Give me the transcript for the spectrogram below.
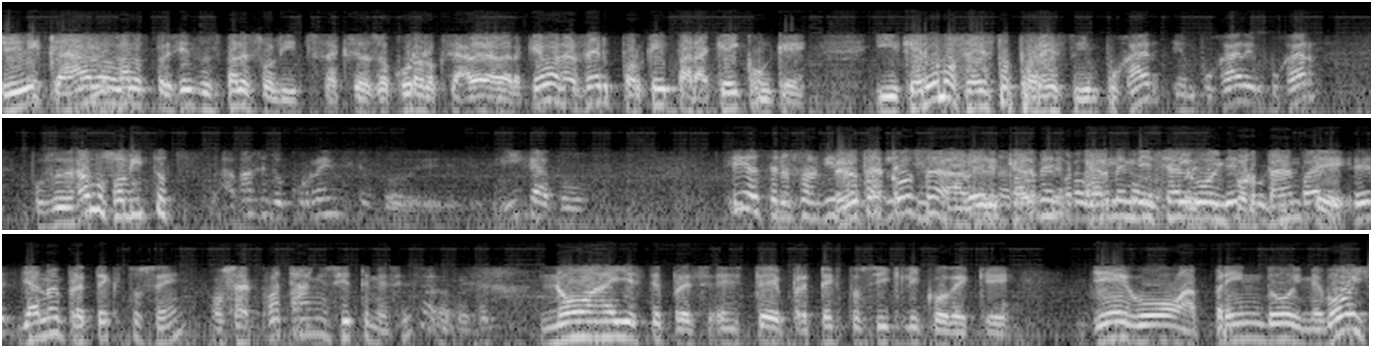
Sí, Claro, a los presidentes municipales solitos, a que se les ocurra lo que sea. A ver, a ver, ¿qué vas a hacer? ¿Por qué? ¿Para qué? ¿Con qué? Y queremos esto por esto. Y empujar, empujar, empujar. Pues los dejamos solitos a base de ocurrencias o de hígado. Sí, o se nos olvida. Pero otra cosa, a ver. Carmen, Carmen dice algo importante. Ya no hay pretextos, ¿eh? O sea, cuatro años, siete meses. Pues, No hay este, pre- este pretexto cíclico de que llego, aprendo y me voy.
